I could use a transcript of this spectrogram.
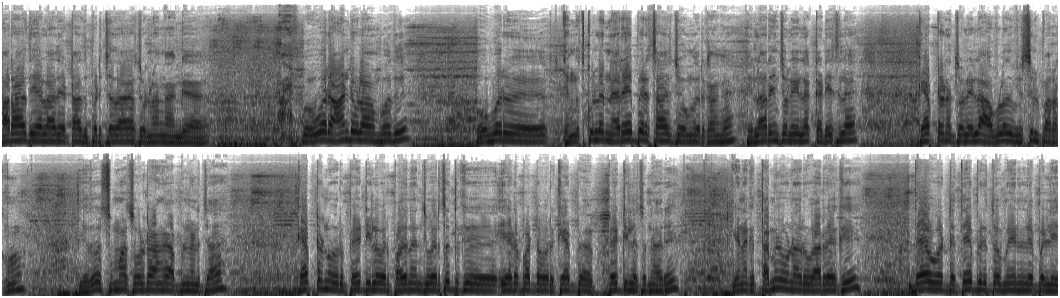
ஆறாவது ஏழாவது எட்டாவது படித்ததாக சொன்னாங்க அங்கே. ஒவ்வொரு ஆண்டு விழாவும் போது ஒவ்வொரு எங்கள் ஸ்கூலில் நிறைய பேர் சாதிச்சவங்க இருக்காங்க. எல்லாரையும் சொல்லல கடைசியில் கேப்டனை சொல்லல அவ்வளோ விசில் பறக்கும். ஏதோ சும்மா சொல்கிறாங்க அப்படின்னு நினச்சா கேப்டன் ஒரு பேட்டியில் ஒரு பதினஞ்சு வருஷத்துக்கு இடப்பட்ட ஒரு கேப்ட பேட்டியில் சொன்னார். எனக்கு தமிழ் உணர்வு வர்றதுக்கு தேவகட்ட தேப்பிடித்த மேல்நிலைப்பள்ளி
